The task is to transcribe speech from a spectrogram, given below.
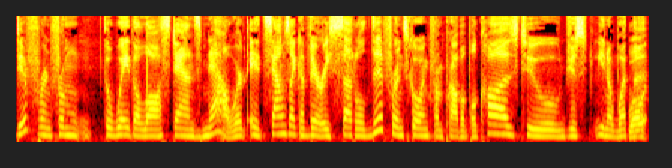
different from the way the law stands now, where it sounds like a very subtle difference going from probable cause to just, you know, what well, the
